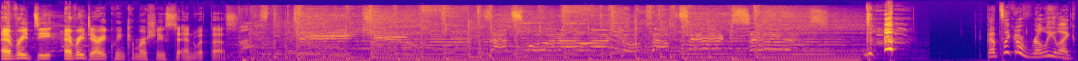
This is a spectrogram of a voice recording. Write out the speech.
Every D- every Dairy Queen commercial used to end with this. That's like a really like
